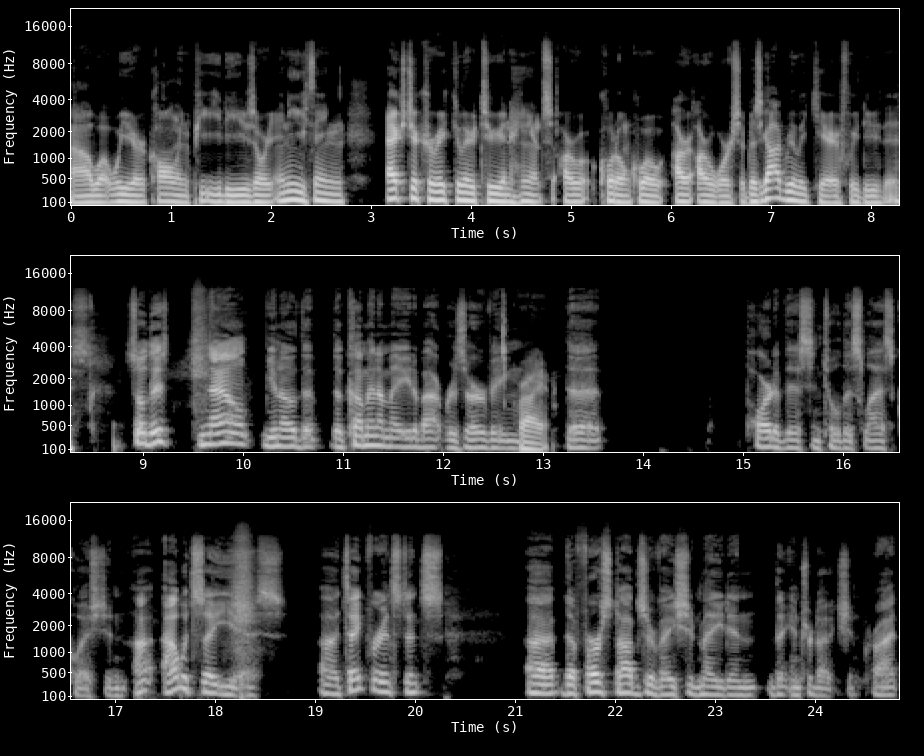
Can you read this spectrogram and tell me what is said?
uh, what we are calling PEDs or anything extracurricular to enhance our quote unquote our, our worship? Does God really care if we do this? So this now, you know, the the comment I made about reserving Right. the part of this until this last question? I, I would say yes. Uh, take, for instance, uh, the first observation made in the introduction, right?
